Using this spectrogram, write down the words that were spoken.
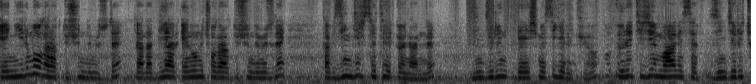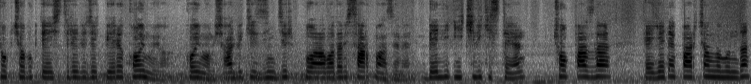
N20 olarak düşündüğümüzde ya da diğer N13 olarak düşündüğümüzde tabi zincir seti önemli. Zincirin değişmesi gerekiyor. Üretici maalesef zinciri çok çabuk değiştirebilecek bir yere koymuyor. Koymamış. Halbuki zincir bu arabada bir sarp malzeme. Belli işçilik isteyen, çok fazla e, yedek parça anlamında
